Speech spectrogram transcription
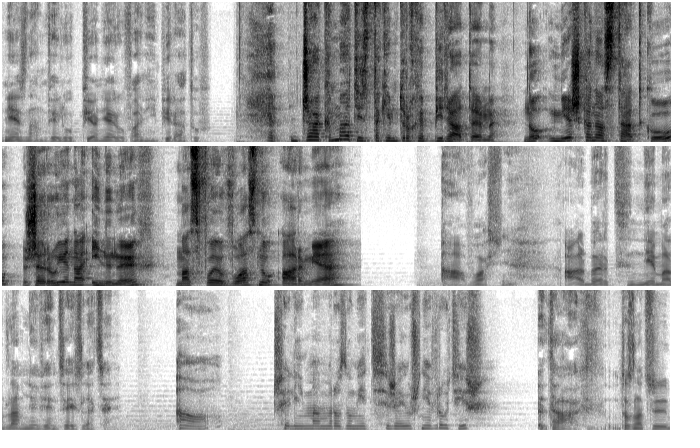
Nie znam wielu pionierów ani piratów. Jack Matt jest takim trochę piratem. No, mieszka na statku, żeruje na innych, ma swoją własną armię. A właśnie. Albert nie ma dla mnie więcej zleceń. O, czyli mam rozumieć, że już nie wrócisz? E, Tak, to znaczy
